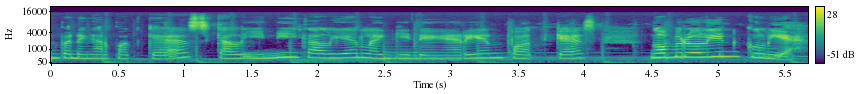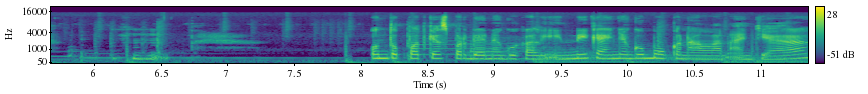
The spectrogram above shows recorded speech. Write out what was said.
teman-teman pendengar podcast. Kali ini kalian lagi dengerin podcast ngobrolin kuliah. Untuk podcast perdana gue kali ini, kayaknya gue mau kenalan aja.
